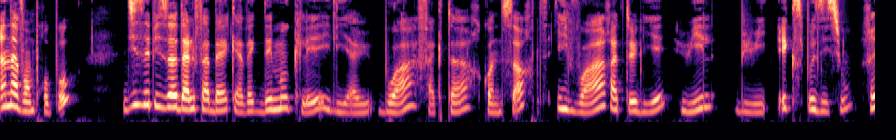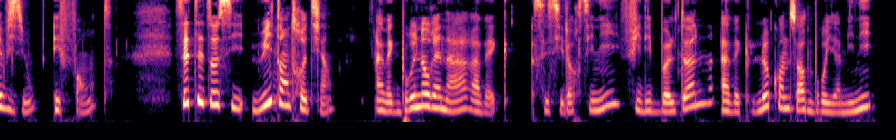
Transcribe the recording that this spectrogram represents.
un avant-propos, 10 épisodes alphabet avec des mots-clés. Il y a eu bois, facteur, consort, ivoire, atelier, huile, buis, exposition, révision et fente. C'était aussi 8 entretiens avec Bruno Reynard, avec Cécile Orsini, Philippe Bolton, avec le consort Brouillamini,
